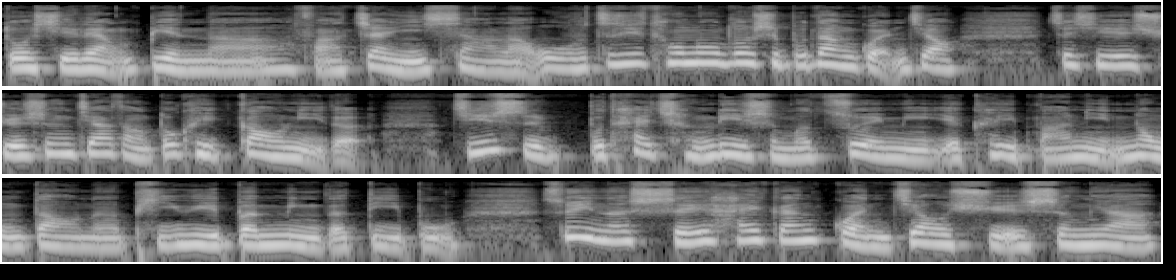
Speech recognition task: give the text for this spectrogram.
多写两遍呐，罚站一下啦，我、这些通通都是不当管教，这些学生家长都可以告你的，即使不太成立什么罪名，也可以把你弄到呢疲于奔命的地步。所以呢，谁还敢管教学生呀？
